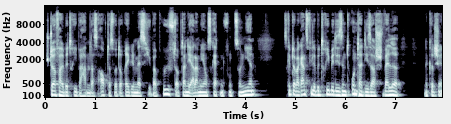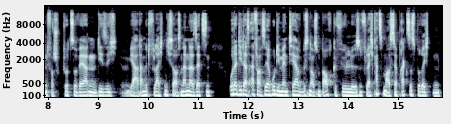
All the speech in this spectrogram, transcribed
Störfallbetriebe haben das auch. Das wird auch regelmäßig überprüft, ob dann die Alarmierungsketten funktionieren. Es gibt aber ganz viele Betriebe, die sind unter dieser Schwelle, eine kritische Infrastruktur zu werden, die sich ja damit vielleicht nicht so auseinandersetzen oder die das einfach sehr rudimentär ein bisschen aus dem Bauchgefühl lösen. Vielleicht kannst du mal aus der Praxis berichten.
